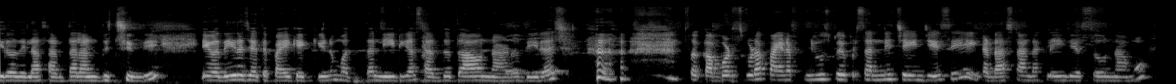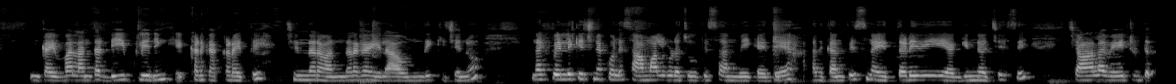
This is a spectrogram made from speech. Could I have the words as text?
ఈరోజు ఇలా సర్దాలనిపించింది. ఇక ధీరజ్ అయితే పైకి ఎక్కిండు మొత్తం నీట్గా సర్దుతా ఉన్నాడు ధీరజ్. సో కబోర్డ్స్ కూడా పైన న్యూస్ పేపర్స్ అన్నీ చేంజ్ చేసి ఇంకా డస్ట్ అంతా క్లీన్ చేస్తూ ఉన్నాము. ఇంకా ఇవ్వాలంతా డీప్ క్లీనింగ్ ఎక్కడికక్కడైతే చిందర వందరగా ఇలా ఉంది కిచెను నాకు పెళ్ళికి ఇచ్చిన కొన్ని సామాన్లు కూడా చూపిస్తాను మీకైతే. అది కనిపిస్తున్న ఇత్తడిది ఆ గిన్నె వచ్చేసి చాలా వెయిట్ ఉంటుంది.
